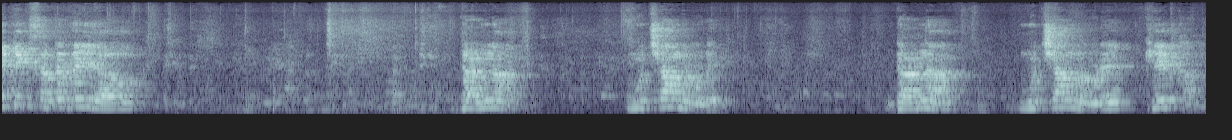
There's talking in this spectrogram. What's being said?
ਇੱਕ ਇੱਕ ਸਤਰ ਦੇ ਹੀ ਆ ਉਹ। ਡਰਨਾ, ਮੁੱਛਾਂ ਮਰੋੜੇ। ਡਰਨਾ, ਮੁੱਛਾਂ ਮਰੋੜੇ, ਖੇਤ ਖਾਲੀ।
